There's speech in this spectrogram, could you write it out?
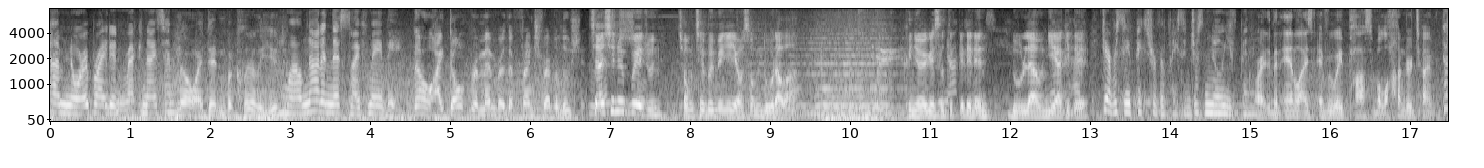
I'm Nora, but I didn't recognize him. No, I didn't, but clearly you did. Well, not in this life, maybe. No, I don't remember the French Revolution. 자신을 구해준 정체불명의 여성 노라와 그녀에게서 듣게 되는 놀라운 이야기들 Did you ever see a picture of a place and just know you've been All right, they've been analyzed every way possible a hundred times. They're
